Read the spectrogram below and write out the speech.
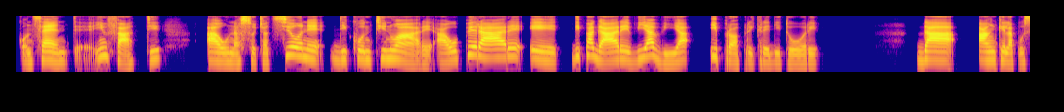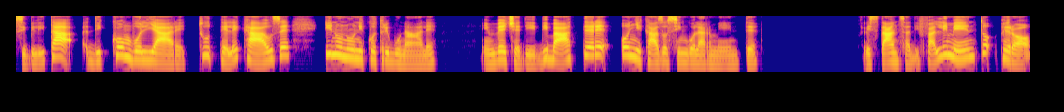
consente, infatti, a un'associazione di continuare a operare e di pagare via via i propri creditori. Dà anche la possibilità di convogliare tutte le cause in un unico tribunale, invece di dibattere ogni caso singolarmente. L'istanza di fallimento, però,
